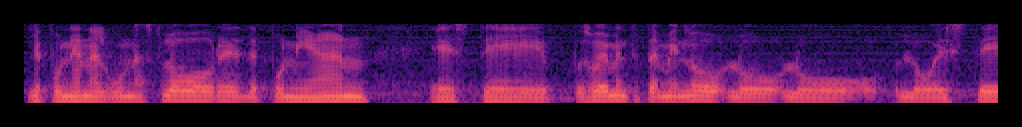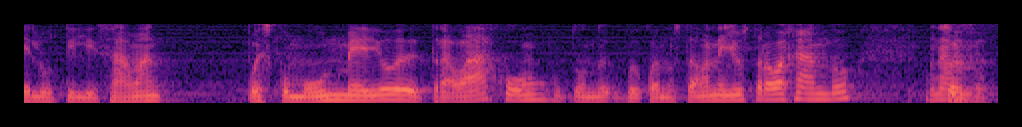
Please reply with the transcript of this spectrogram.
le ponían algunas flores, le ponían, este, pues obviamente también lo, lo, lo, lo, este, lo utilizaban pues como un medio de trabajo, donde, cuando estaban ellos trabajando, Una- pues,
